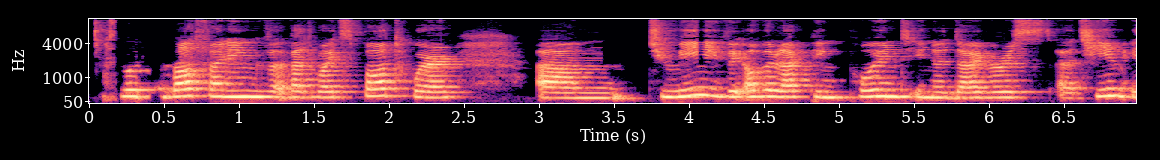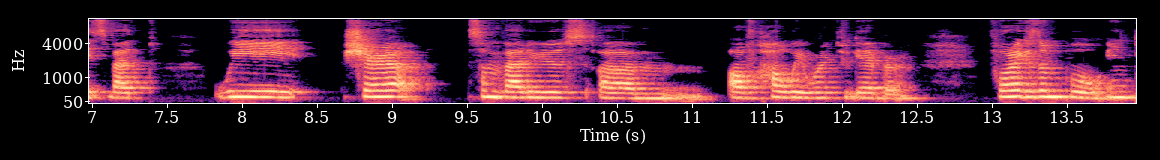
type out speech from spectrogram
So it's about finding that, right spot where, um, to me, the overlapping point in a diverse uh, team is that we share some values um, of how we work together. For example, in,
